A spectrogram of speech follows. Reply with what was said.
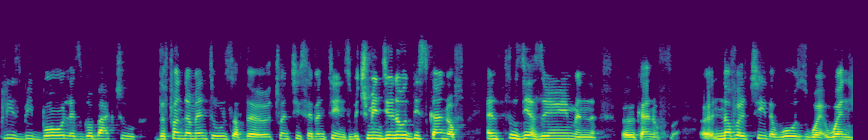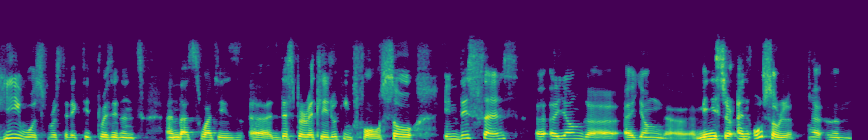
please be bold, let's go back to the fundamentals of the 2017s, which means, you know, this kind of enthusiasm and kind of uh, novelty there was when he was first elected president, and that's what he's uh, desperately looking for. So, in this sense, uh, a young uh, a young uh, minister, and also uh, um,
